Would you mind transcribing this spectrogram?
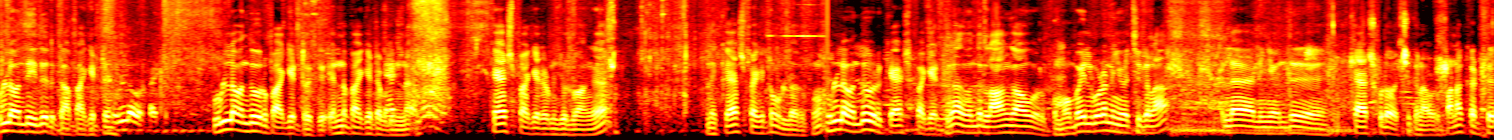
உள்ளே வந்து இது இருக்கா பாக்கெட்டு உள்ள ஒரு பேக்கெட் உள்ளே வந்து ஒரு பாக்கெட் இருக்குது என்ன பாக்கெட் அப்படின்னா? கேஷ் பாக்கெட் அப்படின்னு சொல்லுவாங்க. இந்த கேஷ் பாக்கெட்டும் உள்ளே இருக்கும். உள்ளே வந்து ஒரு கேஷ் பாக்கெட் இருக்குது அது வந்து லாங்காகவும் இருக்கும். மொபைல் கூட நீங்கள் வச்சுக்கலாம். இல்லை நீங்கள் வந்து கேஷ் கூட வச்சுக்கலாம். ஒரு பணக்கட்டு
